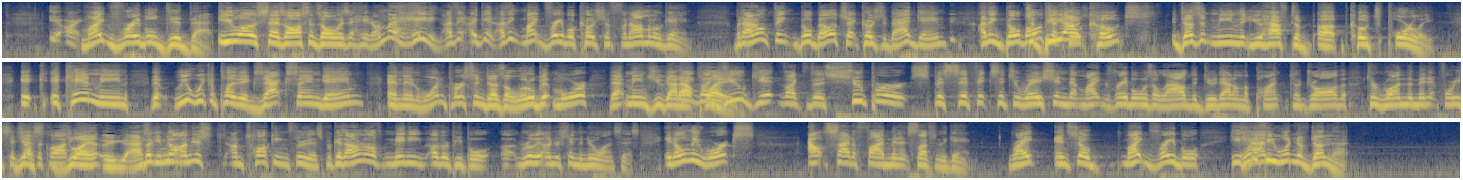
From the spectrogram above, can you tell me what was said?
Yeah, all right. Mike Vrabel did that. Elo says Austin's always a hater. I'm not hating. I think again. I think Mike Vrabel coached a phenomenal game, but I don't think Bill Belichick coached a bad game. I think Bill Belichick to be out coached, it doesn't mean that you have to uh, coach poorly. It, it can mean that we, we could play the exact same game and then one person does a little bit more. That means you got Like, outplayed. like, do you get like the super specific situation that Mike Vrabel was allowed to do that on the punt to draw the to run the minute 46 off the clock? Do I, are you But asking no. I'm just I'm talking through this because I don't know if many other people uh, really understand the nuance. Of this it only works outside of five minutes left in the game, right? And so Mike Vrabel, he what had if he wouldn't have done that?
